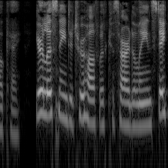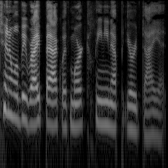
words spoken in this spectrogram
okay. You're listening to True Health with Casara Deline. Stay tuned and we'll be right back with more cleaning up your diet.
